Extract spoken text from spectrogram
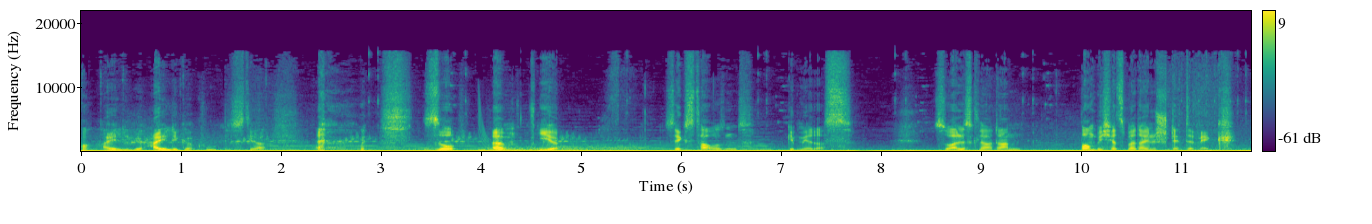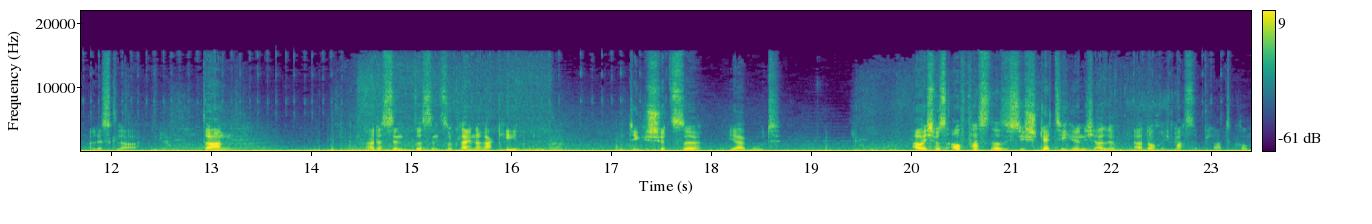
Oh, heilige, heiliger Kuhmist, ja. so, ähm, hier. 6000? Gib mir das. So, alles klar. Dann bombe ich jetzt mal deine Städte weg. Alles klar. Dann... Ah, das sind, das sind so kleine Raketen. Ne? Und die Geschütze... Ja, gut. Aber ich muss aufpassen, dass ich die Städte hier nicht alle... Ah, doch, ich mach sie platt. Komm.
